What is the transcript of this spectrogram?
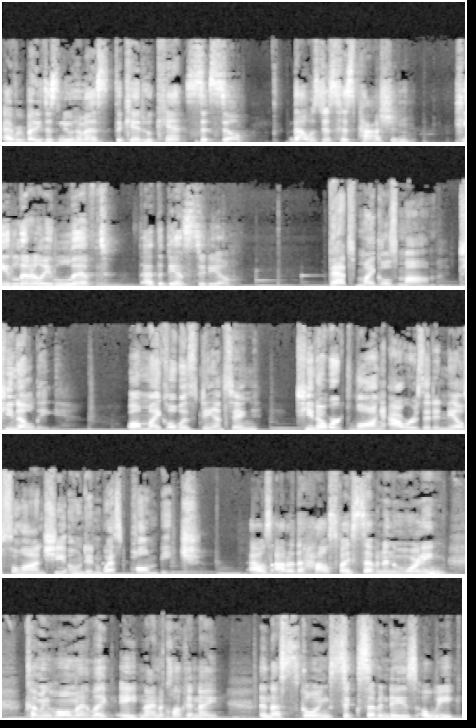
Everybody just knew him as the kid who can't sit still. That was just his passion. He literally lived at the dance studio. That's michael's mom tina Le. While michael was dancing Tina worked long hours at a nail salon she owned in West Palm Beach. I was out of the house by seven in the morning, coming home at like eight, nine o'clock at night. And that's going six, seven days a week.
